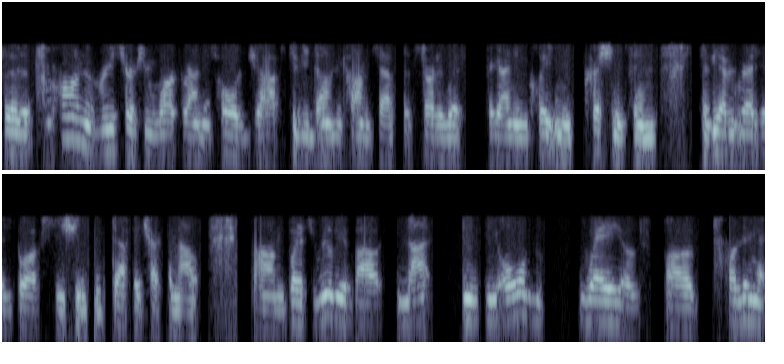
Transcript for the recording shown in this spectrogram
So there's a ton of research and work around this whole jobs to be done concept that started with a guy named Clayton Christensen. If you haven't read his books, you should definitely check them out. Um, but it's really about not the old way of, of targeting a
